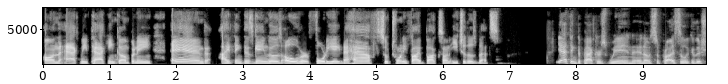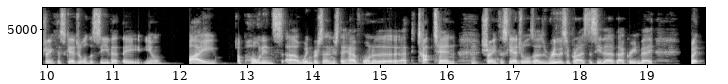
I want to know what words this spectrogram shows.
on the Acme Packing Company, and I think this game goes over 48 and a half, so 25 bucks on each of those bets. Yeah, I think the Packers win, and I was surprised to look at their strength of schedule to see that they, you know, by opponents' uh, win percentage, they have one of the at the top ten hmm. strength of schedules. I was really surprised to see that about Green Bay, but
